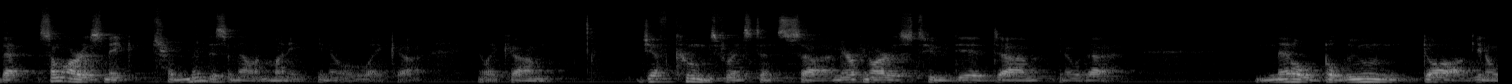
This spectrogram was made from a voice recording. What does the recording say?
that some artists make tremendous amount of money. You know, like uh, like um, Jeff Koons, for instance, uh, American artist who did um, you know the metal balloon dog, you know,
